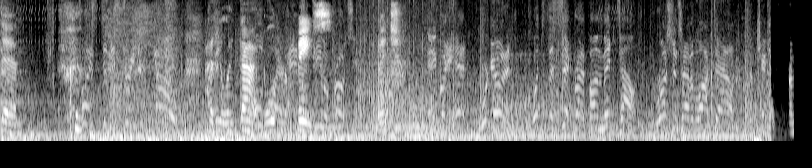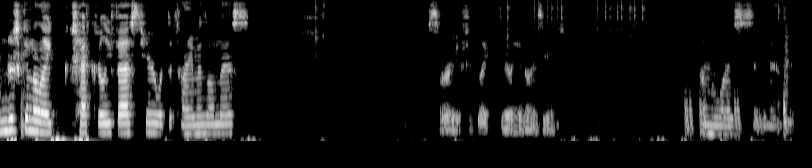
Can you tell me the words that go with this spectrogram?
Dead. How do you like that? Bullet in the face. Anybody hit? We're good. What's the sit rep on Midtown? The Russians have it locked down. They're kicking. I'm just gonna like check really fast here what the time is on this. Sorry if it like really annoys you. I don't know why this is even happening.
